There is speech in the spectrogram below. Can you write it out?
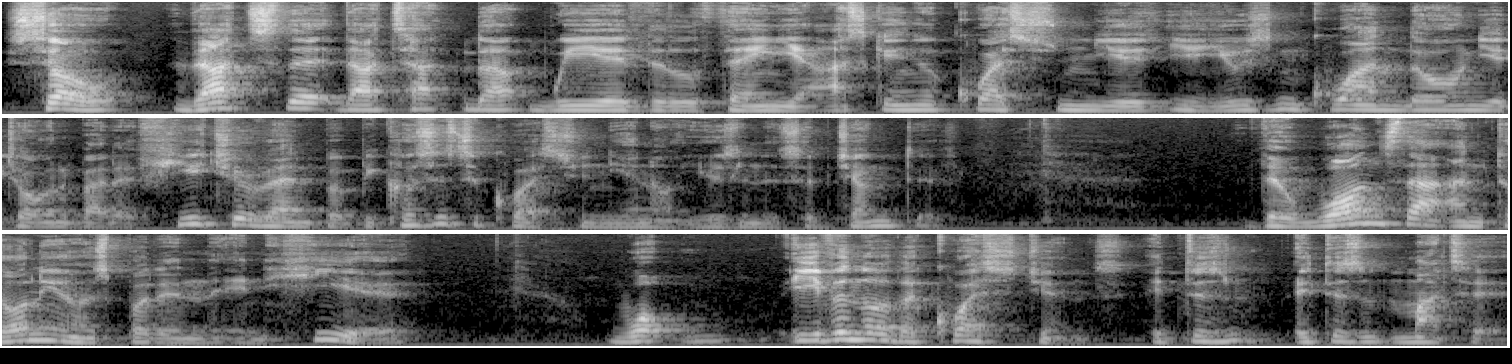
So that's the that's that, that weird little thing. You're asking a question. You, you're using cuando, and you're talking about a future event. But because it's a question, you're not using the subjunctive. The ones that Antonio has put in in here, what even though they're questions, it doesn't it doesn't matter.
